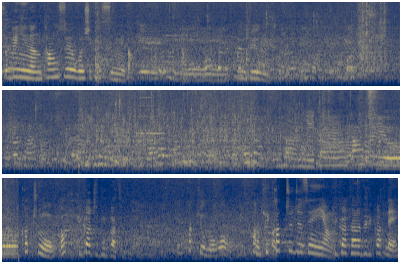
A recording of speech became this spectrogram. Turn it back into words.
수빈이는 탕수육을 시켰습니다. 예. 탕수육. 감사합니다. 음, 탕수육. 피카츄 먹을까? 피카츄 돈까스. 피카츄 먹어. 저 피카츄 주세요. 피카츄 하나 드릴까? 네.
